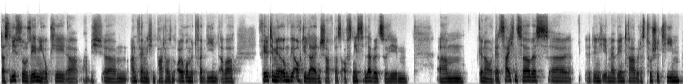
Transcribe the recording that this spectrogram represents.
Das lief so semi okay. Da habe ich ähm, anfänglich ein paar tausend Euro mit verdient, aber fehlte mir irgendwie auch die Leidenschaft, das aufs nächste Level zu heben. Ähm, genau, der Zeichenservice, äh, den ich eben erwähnt habe, das Tusche-Team,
